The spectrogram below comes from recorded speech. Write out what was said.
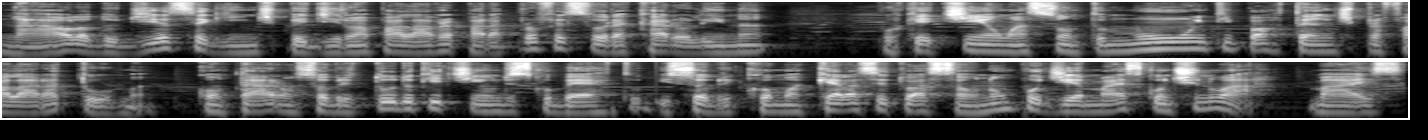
na aula do dia seguinte pediram a palavra para a professora Carolina porque tinha um assunto muito importante para falar à turma. Contaram sobre tudo o que tinham descoberto e sobre como aquela situação não podia mais continuar, mas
